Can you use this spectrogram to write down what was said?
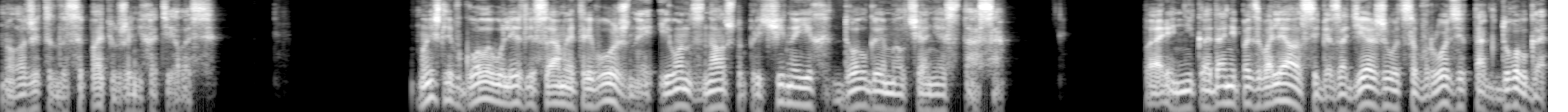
но ложиться досыпать уже не хотелось. Мысли в голову лезли самые тревожные, и он знал, что причиной их — долгое молчание Стаса. Парень никогда не позволял себе задерживаться в Розе так долго,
